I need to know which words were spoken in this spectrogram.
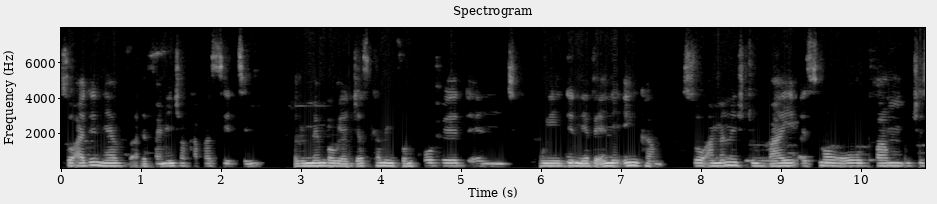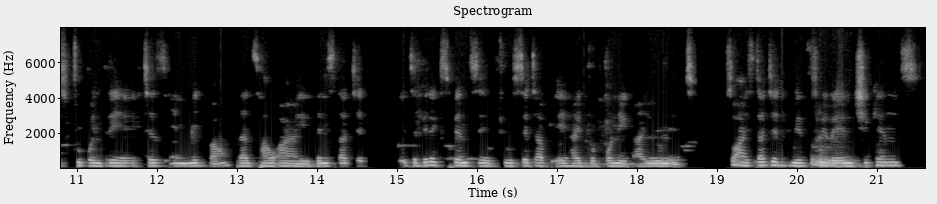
So I didn't have the financial capacity. I remember we are just coming from COVID and we didn't have any income. So I managed to buy a small old farm, which is 2.3 hectares in Midvaal. That's how I then started. It's a bit expensive to set up a hydroponic uh, unit. So I started with free range chickens.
